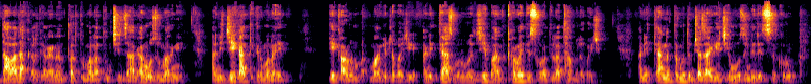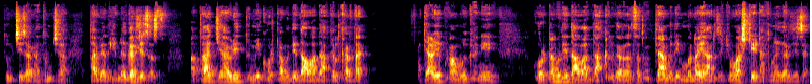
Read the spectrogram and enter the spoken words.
दावा दाखल केल्यानंतर तुम्हाला तुमची जागा मोजून मागणे आणि जे काय अतिक्रमण आहेत ते काढून मागितलं पाहिजे. आणि त्याचबरोबर जे बांधकाम आहे ते सुरुवातीला थांबलं पाहिजे. आणि त्यानंतर मग तुमच्या जागेची मोजणी रेजिस्टर करून तुमची जागा तुमच्या ताब्यात घेणं गरजेचं असतं. आता ज्यावेळी तुम्ही कोर्टामध्ये दावा दाखल करताय त्यावेळी प्रामुख्याने कोर्टामध्ये दावा दाखल करत असताना त्यामध्ये मनाई अर्ज किंवा स्टे टाकणं गरजेचं आहे.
